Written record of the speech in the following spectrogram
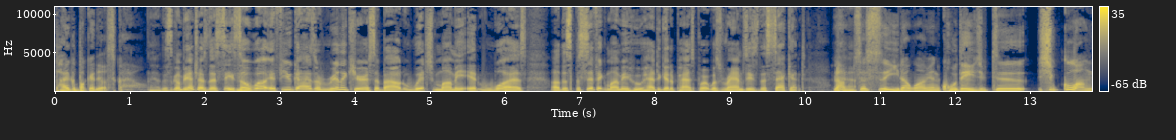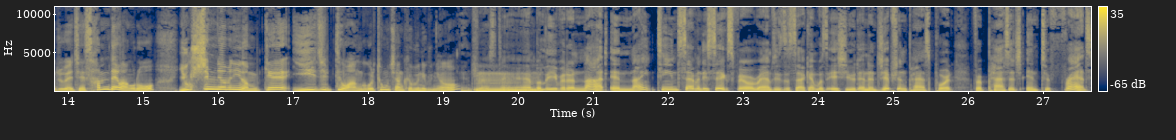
발급받게 되었을까요? Yeah, this is going to be interesting. Let's see. So, well, if you guys are really curious about which mummy it was, uh, the specific mummy who had to get a passport was Ramses II. 람세스 2라고 하면 고대 이집트 19왕조의 제3대 왕으로 60년이 넘게 이집트 왕국을 통치한 그분이군요. Interesting. And believe it or not, in 1976, Pharaoh Ramses II was issued an Egyptian passport for passage into France,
